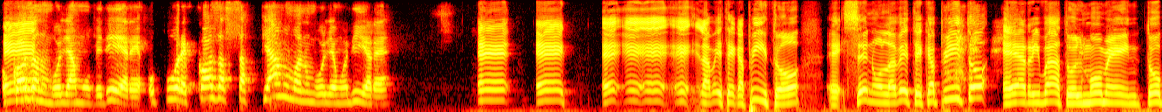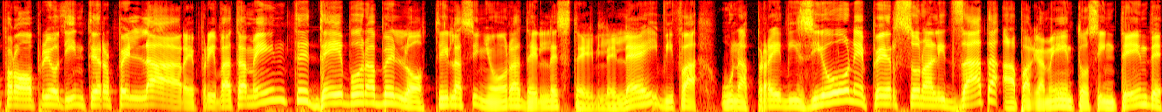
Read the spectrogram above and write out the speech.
O eh, cosa non vogliamo vedere? Oppure cosa sappiamo ma non vogliamo dire? Eh, eh, eh, eh, eh, l'avete capito? E se non l'avete capito, è arrivato il momento proprio di interpellare privatamente Deborah Bellotti, la signora delle stelle. Lei vi fa una previsione personalizzata a pagamento, si intende,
